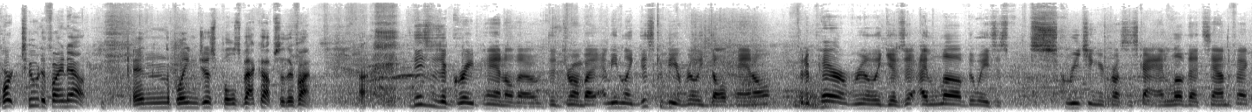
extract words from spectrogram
part two to find out, and the plane just pulls back up, so they're fine. Uh, This is a great panel, though, the drone. But I mean, like this could be a really dull panel, but Aparo really gives it. I love the way it's just screeching across the sky. I love that sound effect.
